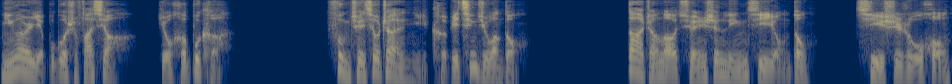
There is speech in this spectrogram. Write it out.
宁儿也不过是发笑，有何不可？奉劝肖战，你可别轻举妄动。大长老全身灵气涌动，气势如虹。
